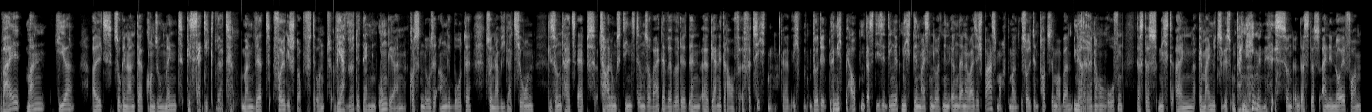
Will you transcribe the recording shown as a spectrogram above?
Weil man hier als sogenannter Konsument gesättigt wird. Man wird vollgestopft. Und wer würde denn ungern kostenlose Angebote zur Navigation, Gesundheits-Apps, Zahlungsdienste und so weiter, wer würde denn äh, gerne darauf äh, verzichten? Äh, ich würde nicht behaupten, dass diese Dinge nicht den meisten Leuten in irgendeiner Weise Spaß macht. Man sollte trotzdem aber in Erinnerung rufen, dass das nicht ein gemeinnütziges Unternehmen ist, sondern dass das eine neue Form,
